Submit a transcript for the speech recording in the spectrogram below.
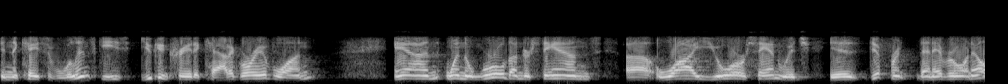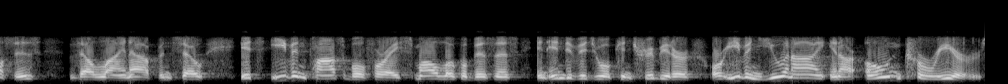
in the case of Wilensky's, you can create a category of one. And when the world understands uh, why your sandwich is different than everyone else's, they'll line up. And so it's even possible for a small local business, an individual contributor, or even you and I in our own careers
